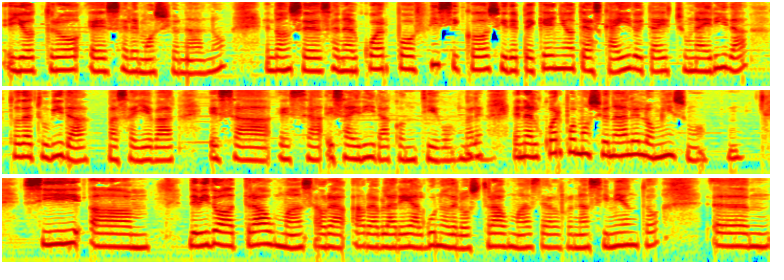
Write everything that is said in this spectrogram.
y otro es el emocional, ¿no? Entonces, en el cuerpo físico, si de pequeño te has caído y te has hecho una herida, toda tu vida vas a llevar esa, esa, esa herida contigo, ¿vale? En el cuerpo emocional es lo mismo. Si am, debido a traumas, ahora, ahora hablaré alguno de los traumas del renacimiento, em,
